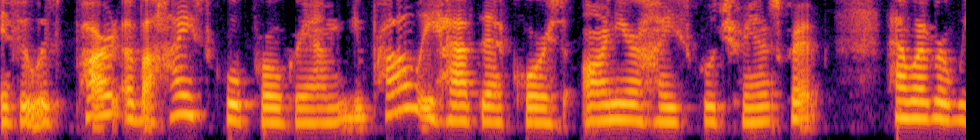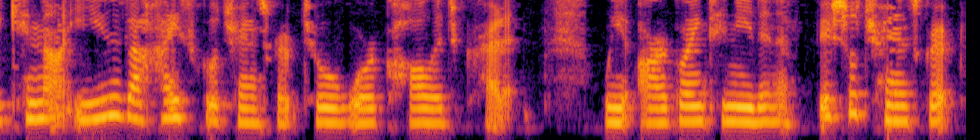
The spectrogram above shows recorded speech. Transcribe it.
If it was part of a high school program, you probably have that course on your high school transcript. However, we cannot use a high school transcript to award college credit we are going to need an official transcript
